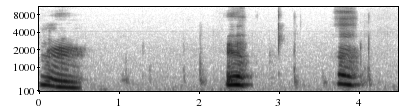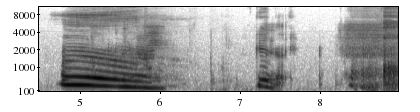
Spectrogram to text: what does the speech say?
Yeah. Ah. Good night.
